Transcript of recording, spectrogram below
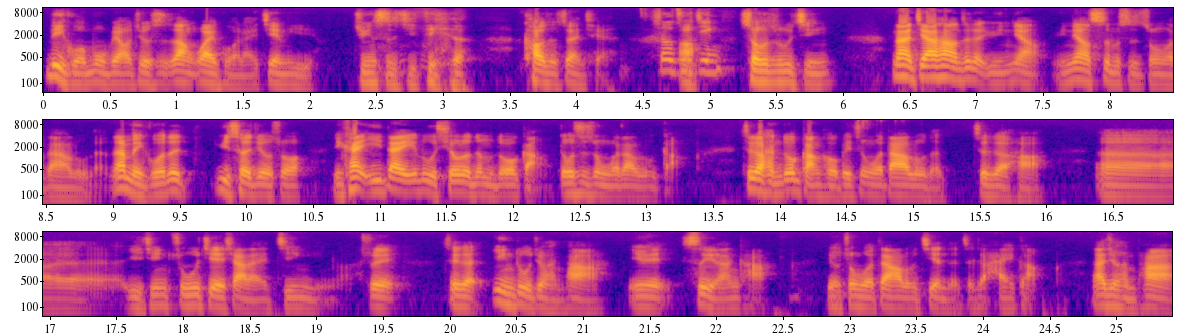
立国目标就是让外国来建立军事基地的，靠着赚钱收租金，收租金。那加上这个云量，云量是不是中国大陆的？那美国的预测就是说，你看“一带一路”修了那么多港，都是中国大陆港，这个很多港口被中国大陆的这个哈呃已经租借下来经营了，所以这个印度就很怕，因为斯里兰卡有中国大陆建的这个海港。那就很怕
